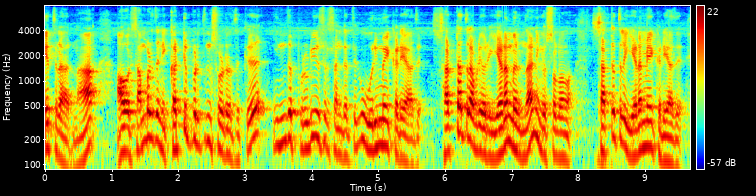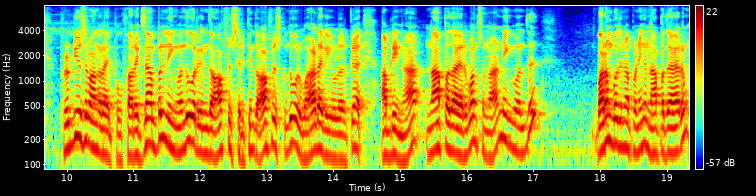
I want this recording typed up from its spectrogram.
ஏற்றுறாருன்னா அவர் சம்பளத்தை நீ கட்டுப்படுத்துன்னு சொல்கிறதுக்கு இந்த ப்ரொடியூசர் சங்கத்துக்கு உரிமை கிடையாது. சட்டத்தில் அப்படி ஒரு இடம் இருந்தால் நீங்கள் சொல்லலாம். சட்டத்தில் இடமே கிடையாது. ப்ரொடியூசர் வாங்குற இப்போ ஃபார் எக்ஸாம்பிள் நீங்கள் வந்து ஒரு இந்த ஆஃபீஸ் இருக்குது இந்த ஆஃபீஸ்க்கு வந்து ஒரு வாடகை இவ்வளோ இருக்குது அப்படின்னா நாற்பதாயிரரூபான்னு சொன்னால் நீங்கள் வந்து வரும்போது என்ன பண்ணீங்க நாற்பதாயிரம்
